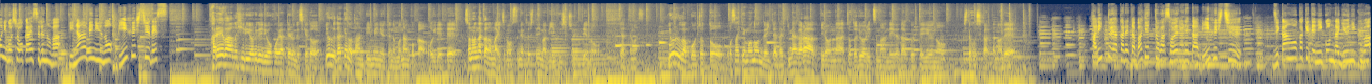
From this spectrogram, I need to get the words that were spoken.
後にご紹介するのはディナーメニューのビーフシチューです。カレーはあの昼夜で両方やってるんですけど夜だけの単品メニューっていうのも何個かを入れてその中のまあ一番おすすめとして今ビーフシチューっていうのをやってます。夜はこうちょっとお酒も飲んでいただきながらいろんなちょっと料理つまんでいただくっていうのをしてほしかったので。カリッと焼かれたバゲットが添えられたビーフシチュー時間をかけて煮込んだ牛肉は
